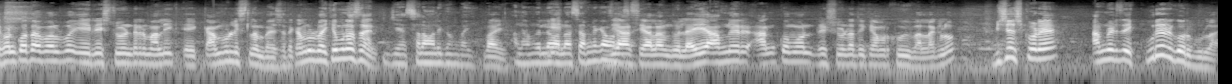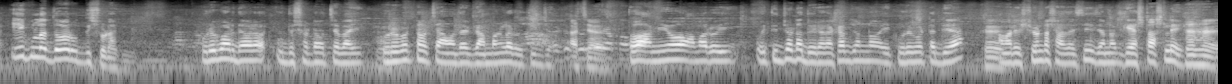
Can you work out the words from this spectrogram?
এখন কথা বলব এই রেস্টুরেন্টের মালিক এই কামরুল ইসলাম ভাইয়ের সাথে। কামরুল ভাই কেমন আছেন? জি আসসালামু আলাইকুম ভাই। ভাই। আলহামদুলিল্লাহ ভালো আছি। আপনি কেমন জি আছেন? আছি আলহামদুলিল্লাহ। এই আপনার আনকমন রেস্টুরেন্টটা দেখে আমার খুবই ভালো লাগল। বিশেষ করে আপনার যে কুরের গড়গুলা এগুলা দেওয়ার উদ্দেশ্যটা কি? কুড়িগড় দেওয়ার উদ্দেশ্যটা হচ্ছে ভাই কুড়িগড়টা হচ্ছে আমাদের গ্রাম বাংলার ঐতিহ্য। আচ্ছা। তো আমিও আমার ওই ঐতিহ্যটা ধরে রাখার জন্য এই কুড়িগড়টা দিয়া হ্যাঁ। আমার রেস্টুরেন্টটা সাজাইছি যেন গেস্ট আসলে হ্যাঁ হ্যাঁ।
